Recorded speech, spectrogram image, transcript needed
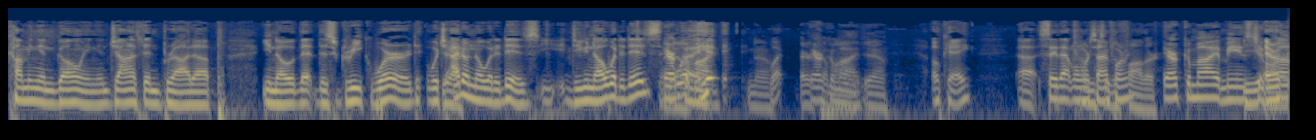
coming and going, and Jonathan brought up, you know, that this Greek word, which Yeah. I don't know what it is. Do you know what it is? Erchomai. What- no. What? Erchomai, Yeah. Okay, uh, say that one more time to for the me. Father. Erchomai it means to Erchomai.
